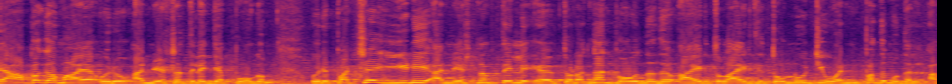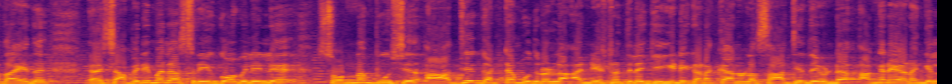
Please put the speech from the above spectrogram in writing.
വ്യാപകമായ ഒരു അന്വേഷണത്തിലേക്ക് പോകും. ഒരു പക്ഷേ ഇ ഡി അന്വേഷണത്തിൽ തുടങ്ങാൻ പോകുന്നത് ആയിരത്തി തൊള്ളായിരത്തി തൊണ്ണൂറ്റി ഒൻപത് മുതൽ അതായത് ശബരിമല ശ്രീകോവിലിലെ സ്വർണം പൂശ് ആദ്യഘട്ടം മുതലുള്ള അന്വേഷണത്തിലേക്ക് ഇ ഡി കടക്കാനുള്ള സാധ്യതയുണ്ട്. അങ്ങനെയാണെങ്കിൽ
